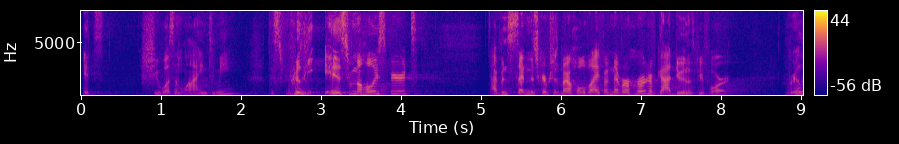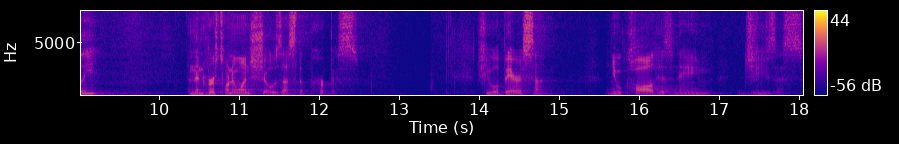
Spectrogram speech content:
It's, she wasn't lying to me? This really is from the Holy Spirit? I've been studying the scriptures my whole life. I've never heard of God doing this before. Really? And then verse 21 shows us the purpose. She will bear a son, and you will call his name Jesus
